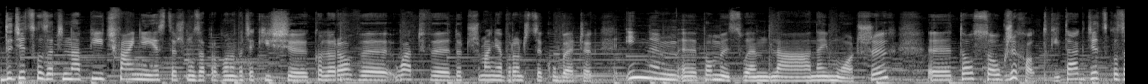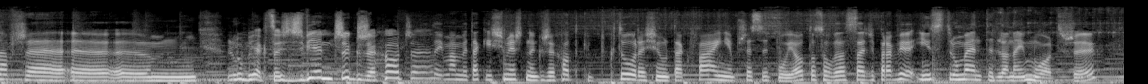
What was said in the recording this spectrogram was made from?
Gdy dziecko zaczyna pić, fajnie jest też mu zaproponować jakiś e, kolorowy, łatwy do trzymania w rączce kubeczek. Innym e, pomysłem dla najmłodszych e, to są grzechotki, tak? Dziecko zawsze em, Lubię jak coś dźwięczy, grzechocze. Tutaj mamy takie śmieszne grzechotki, które się tak fajnie przesypują. To są w zasadzie prawie instrumenty dla najmłodszych.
